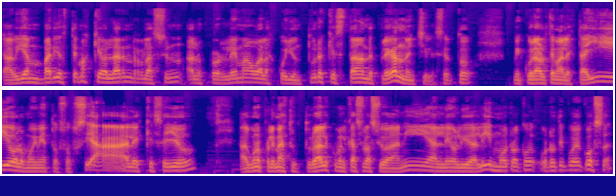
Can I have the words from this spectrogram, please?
habían varios temas que hablar en relación a los problemas o a las coyunturas que se estaban desplegando en Chile, ¿cierto? Vinculado al tema del estallido, los movimientos sociales, qué sé yo, algunos problemas estructurales como el caso de la ciudadanía, el neoliberalismo, otro, otro tipo de cosas.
